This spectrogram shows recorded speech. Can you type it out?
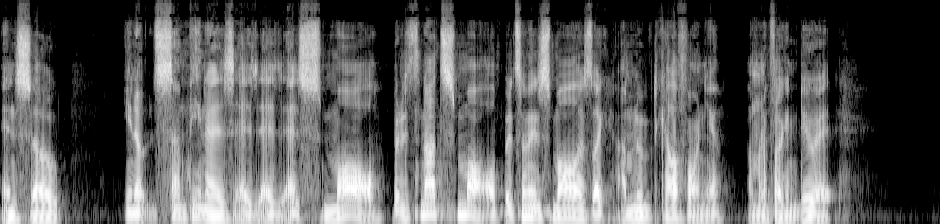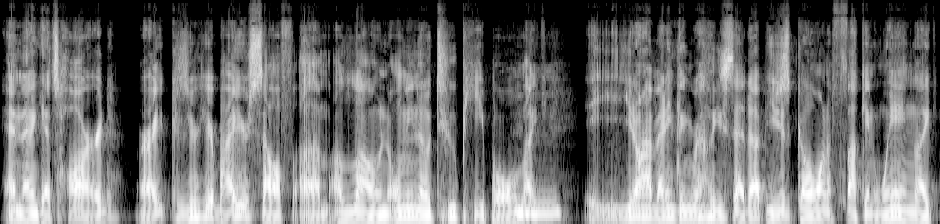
And so, you know, something as as as as small, but it's not small, but something as small as like I'm gonna move to California. I'm gonna fucking do it, and then it gets hard, right? Because you're here by yourself, um, alone, only know two people. Like you don't have anything really set up. You just go on a fucking wing. Like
